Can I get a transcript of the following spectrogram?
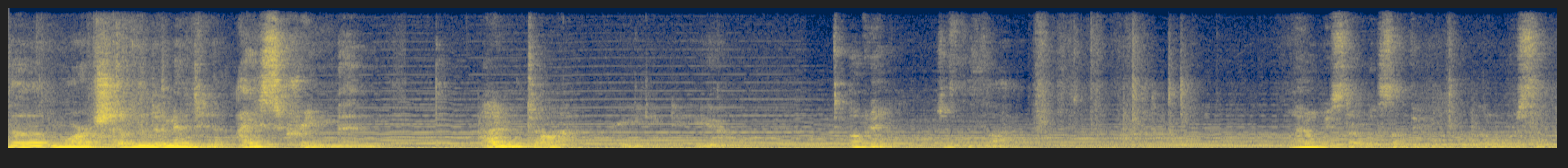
the March of the Demented Ice Cream Men. I'm done reading to you. Okay, just a thought. Why don't we start with something a little more simple?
